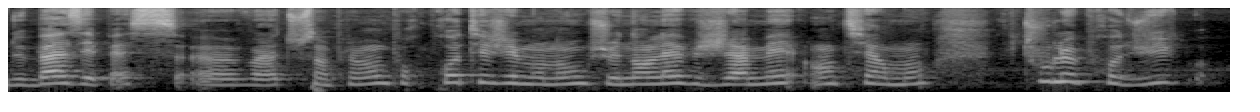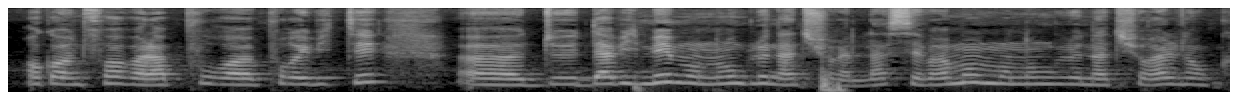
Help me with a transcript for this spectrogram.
de base épaisse, euh, voilà tout simplement pour protéger mon ongle. Je n'enlève jamais entièrement tout le produit, encore une fois voilà pour, euh, pour éviter d'abîmer mon ongle naturel. Là c'est vraiment mon ongle naturel donc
